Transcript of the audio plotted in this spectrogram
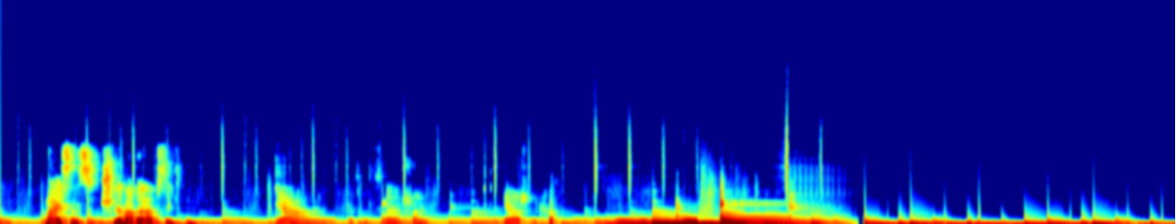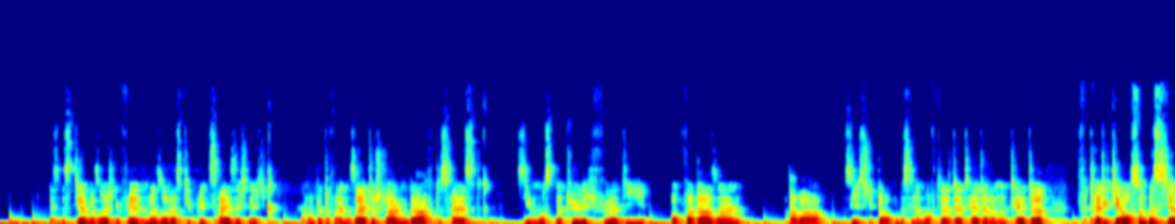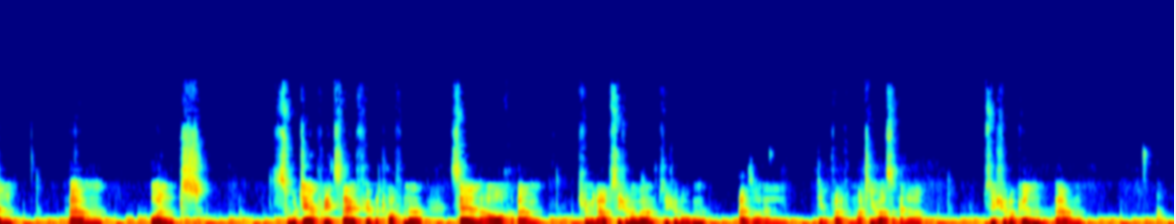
meistens schlimmere Absichten. Ja, das ist äh, schon, ja, schon krass. Ist ja bei solchen Fällen immer so, dass die Polizei sich nicht komplett auf eine Seite schlagen darf. Das heißt, sie muss natürlich für die Opfer da sein, aber sie steht da auch ein bisschen immer auf der Seite der Täterin und Täter, verteidigt die auch so ein bisschen. Ähm, und zu der Polizei für Betroffene zählen auch ähm, Kriminalpsychologinnen und Psychologen. Also in dem Fall von Matti war es eine Psychologin. Ähm,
